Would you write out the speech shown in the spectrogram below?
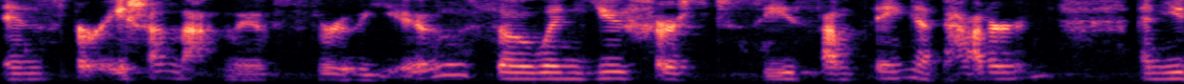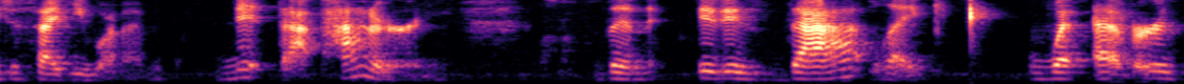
inspiration that moves through you. So when you first see something, a pattern, and you decide you want to knit that pattern, then it is that like whatever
